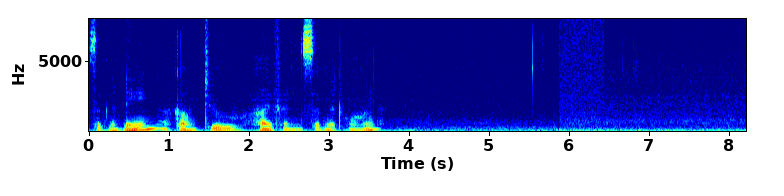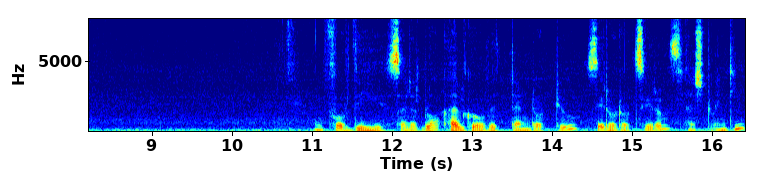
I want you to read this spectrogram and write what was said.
subnet name, account 2 hyphen subnet 1, and for the CIDR block I'll go with 10.2 0.0 slash 20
